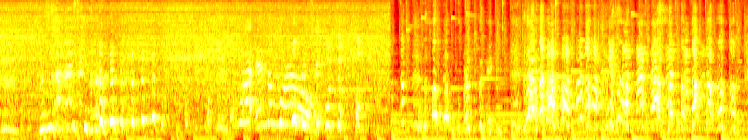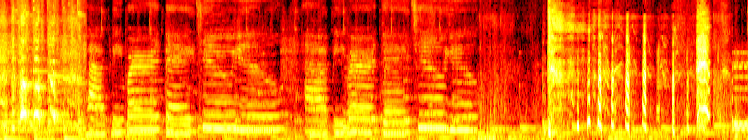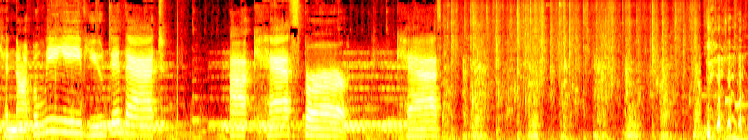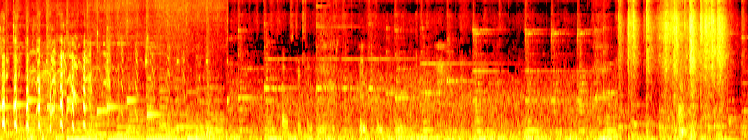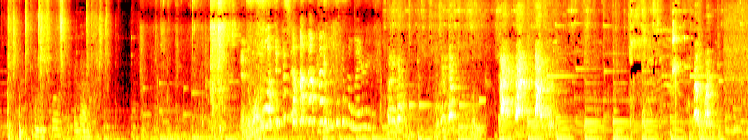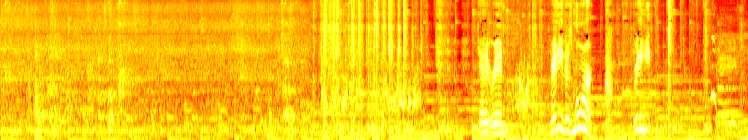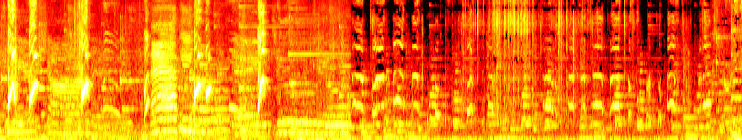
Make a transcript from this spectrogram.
to you. Cannot believe you did that. Ah, Casper. Casper. And the water. What? this is hilarious. Get it, Rin. Rennie, there's more. Rennie, he...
